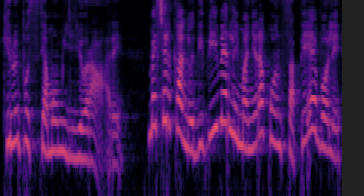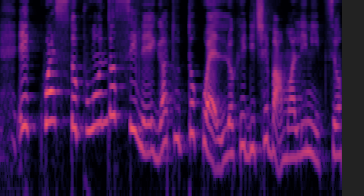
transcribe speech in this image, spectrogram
che noi possiamo migliorare ma cercando di viverle in maniera consapevole e questo punto si lega a tutto quello che dicevamo all'inizio.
